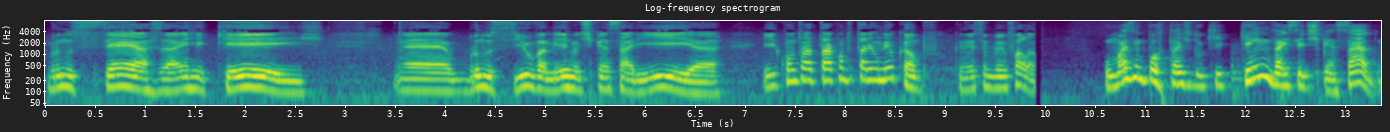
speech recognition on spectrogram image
Bruno César, Henriquez, é, Bruno Silva mesmo dispensaria. E contratar, contrataria um meio campo, que nem eu sempre venho falando. O mais importante do que quem vai ser dispensado,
